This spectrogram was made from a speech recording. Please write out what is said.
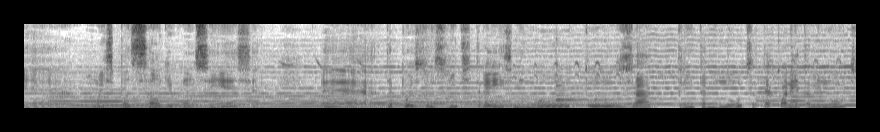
é, uma expansão de consciência é, depois de uns 23 minutos a 30 minutos, até 40 minutos.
